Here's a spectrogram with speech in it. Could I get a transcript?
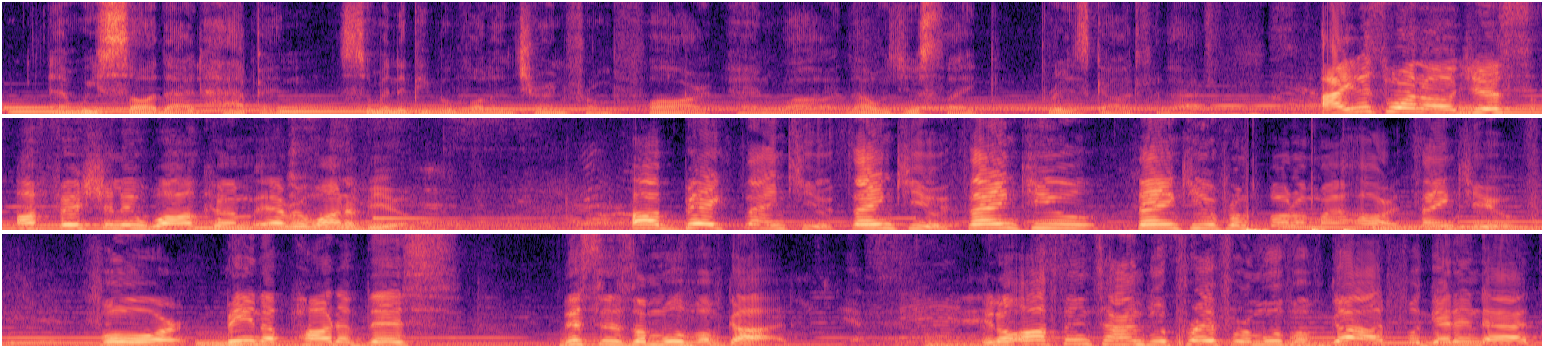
And we saw that happen. So many people volunteering from far and wow. That was just like, praise God for that. I just want to just officially welcome every one of you. A big thank you, thank you, thank you, thank you from the bottom of my heart. Thank you for being a part of this. This is a move of God. You know, oftentimes we pray for a move of God, forgetting that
